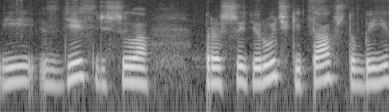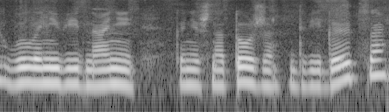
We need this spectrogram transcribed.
и здесь решила прошить ручки так чтобы их было не видно они конечно тоже двигаются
